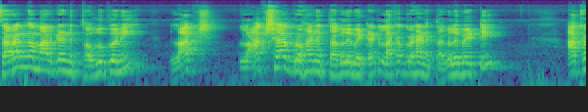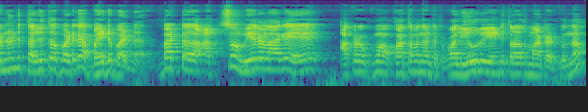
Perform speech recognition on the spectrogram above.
సరంగ మార్గాన్ని తవ్వుకొని లాక్ష లాక్షాగృహాన్ని తగులబెట్టి లక్క గృహాన్ని తగులబెట్టి అక్కడ నుండి తల్లితో పాటుగా బయటపడ్డారు. బట్ అచ్చం వీరలాగే అక్కడ కొంతమంది అంటారు వాళ్ళు ఎవరు ఏంటి తర్వాత మాట్లాడుకుందాం.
